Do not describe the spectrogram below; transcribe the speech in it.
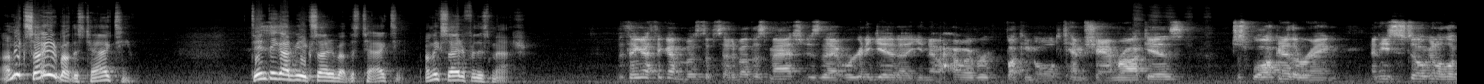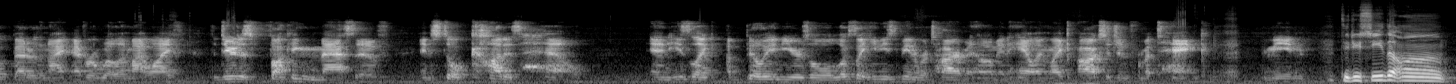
I'm excited about this tag team. Didn't think I'd be excited about this tag team. I'm excited for this match. The thing I think I'm most upset about this match is that we're gonna get a you know however fucking old Ken Shamrock is, just walk into the ring, and he's still gonna look better than I ever will in my life. The dude is fucking massive and still cut as hell, and he's like a billion years old. Looks like he needs to be in a retirement home inhaling like oxygen from a tank. I mean, Did you see the um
